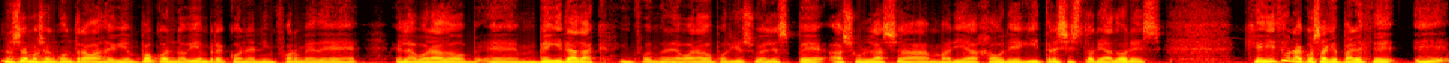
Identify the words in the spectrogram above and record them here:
Nos hemos encontrado hace bien poco, en noviembre, con el informe elaborado eh, Beiradak, informe elaborado por Josué Lespe, Asul Lassa, María Jauregui, tres historiadores, que dice una cosa que parece eh,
